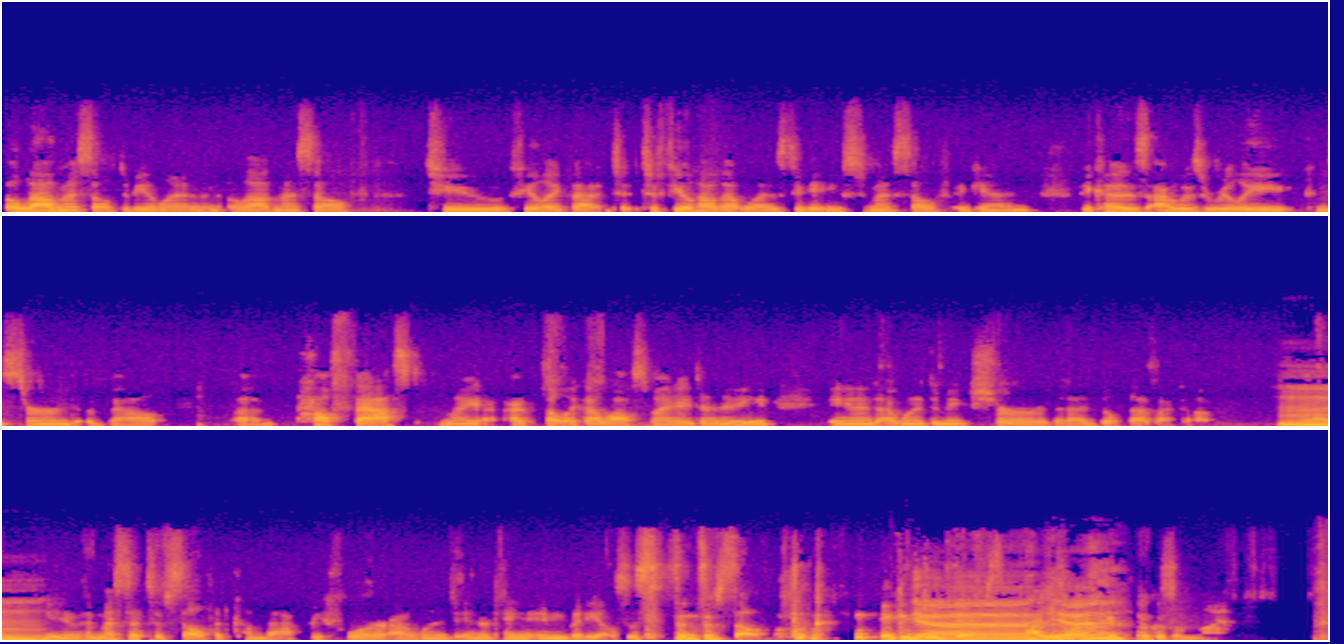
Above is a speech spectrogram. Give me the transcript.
allowed myself to be alone. Allowed myself to feel like that, to, to feel how that was, to get used to myself again, because I was really concerned about um, how fast my I felt like I lost my identity, and I wanted to make sure that I built that back up. Mm. That I, you know, my sense of self had come back before I wanted to entertain anybody else's sense of self. it could yeah. I just yeah. wanted to focus on mine.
